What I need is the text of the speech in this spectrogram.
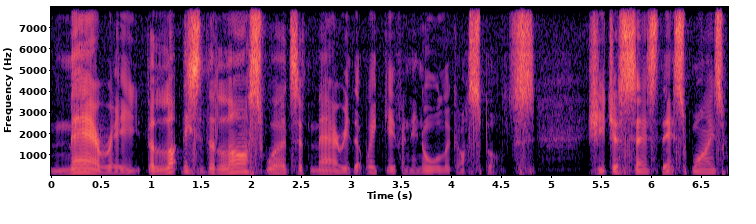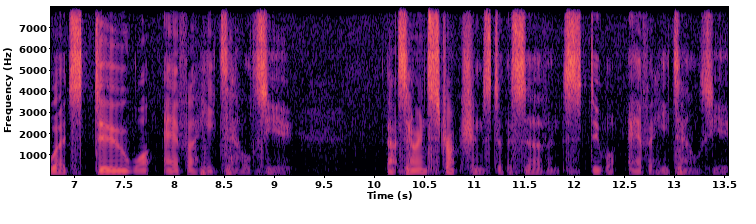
Mary, the, these are the last words of Mary that we're given in all the Gospels. She just says this wise words do whatever he tells you. That's her instructions to the servants. Do whatever he tells you.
